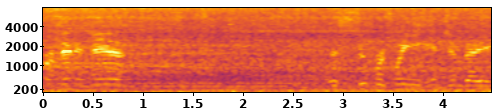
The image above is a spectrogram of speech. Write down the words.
percentage is. This super clean engine bay.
